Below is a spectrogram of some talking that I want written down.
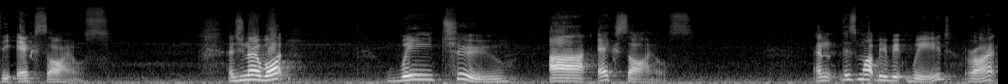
the exiles. And you know what? We too are exiles. And this might be a bit weird, right?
